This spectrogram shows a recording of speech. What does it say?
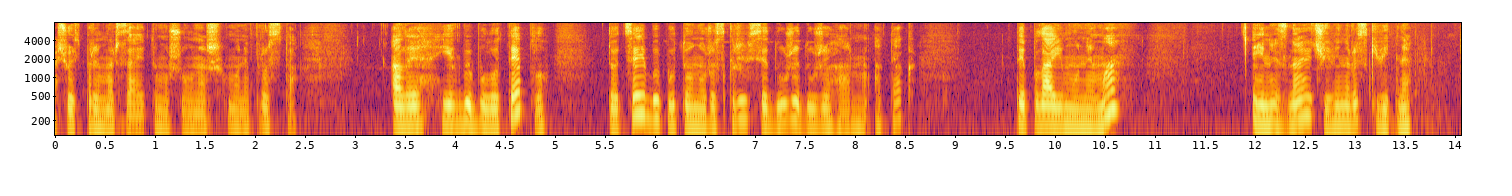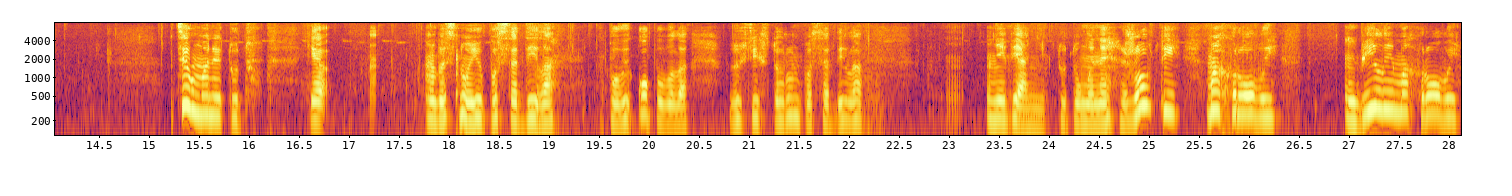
щось примерзає, тому що вона ж в мене проста. Але якби було тепло, то цей би бутон розкрився дуже-дуже гарно. А так тепла йому нема. І не знаю, чи він розквітне. Це у мене тут я весною посадила, повикопувала з усіх сторон посадила нев'янник. Тут у мене жовтий махровий, білий махровий.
